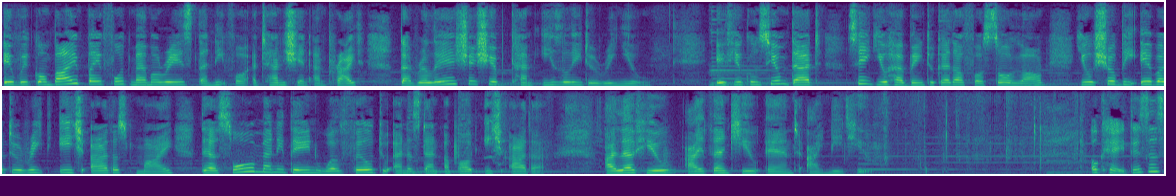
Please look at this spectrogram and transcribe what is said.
If we combine painful memories, the need for attention, and pride, the relationship can easily be renew. If you consume that, since you have been together for so long, you should be able to read each other's mind. There are so many things we'll fail to understand about each other. I love you, I thank you, and I need you. Okay, this is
